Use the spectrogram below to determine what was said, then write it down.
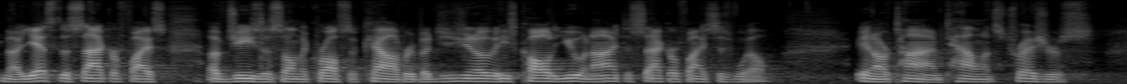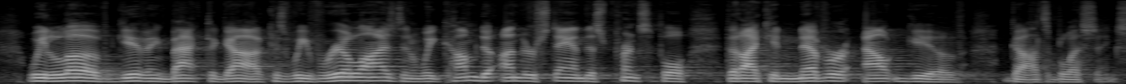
Now, yes, the sacrifice of Jesus on the cross of Calvary, but did you know that He's called you and I to sacrifice as well in our time, talents, treasures? We love giving back to God because we've realized and we come to understand this principle that I can never outgive God's blessings.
